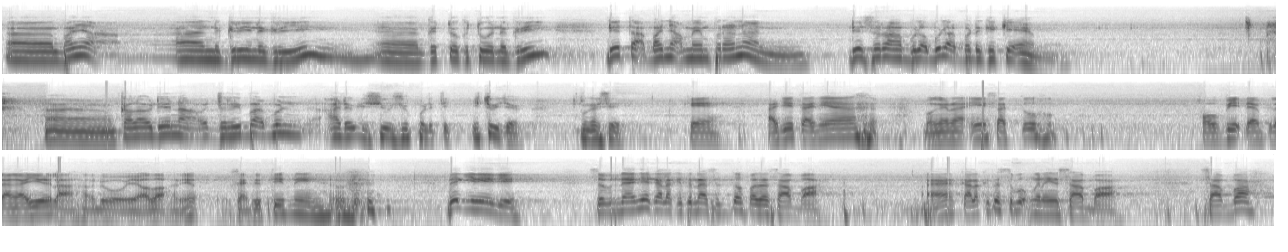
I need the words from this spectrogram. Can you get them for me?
uh, banyak negeri-negeri uh, ketua-ketua negeri dia tak banyak main peranan dia serah bulat-bulat pada KKM uh, kalau dia nak terlibat pun ada isu-isu politik itu je terima kasih Okey. Haji tanya mengenai satu COVID dan pilihan raya lah. Aduh, ya Allah. Ni sensitif ni. Dia gini je. Sebenarnya kalau kita nak sentuh pasal Sabah. Eh, kalau kita sebut mengenai Sabah. Sabah,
